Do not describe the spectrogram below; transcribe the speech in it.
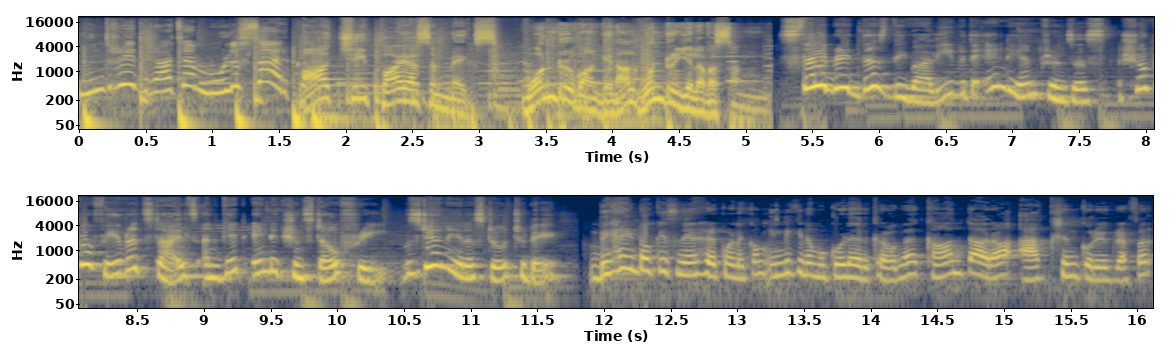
முந்திரி திராட்சை முழுசா இருக்கு. ஆச்சி பாயாசம் மிக்ஸ் ஒன்று வாங்கினால் ஒன்று இலவசம். Celebrate this Diwali with the Indian Princess. Shop your favorite styles and get induction stove free. Visit your nearest store today. Behind talkies நேர்களுக்கு வணக்கம். இன்னைக்கு நம்ம கூட இருக்கிறவங்க காந்தாரா ஆக்ஷன் கொரியோகிராஃபர்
